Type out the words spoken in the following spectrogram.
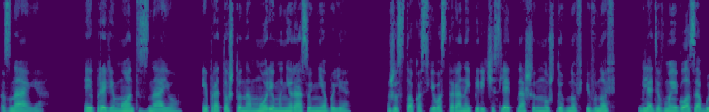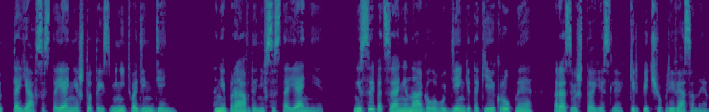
Знаю я. И про ремонт знаю, и про то, что на море мы ни разу не были. Жестоко с его стороны перечислять наши нужды вновь и вновь, глядя в мои глаза, будто я в состоянии что-то изменить в один день. Неправда, не в состоянии. Не сыпятся они на голову, деньги такие крупные, разве что если к кирпичу привязаны.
